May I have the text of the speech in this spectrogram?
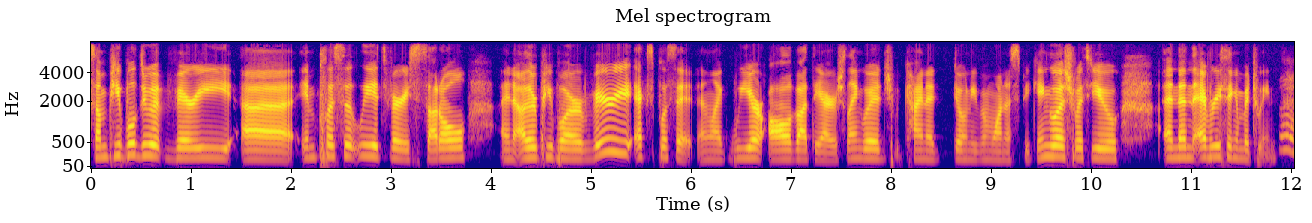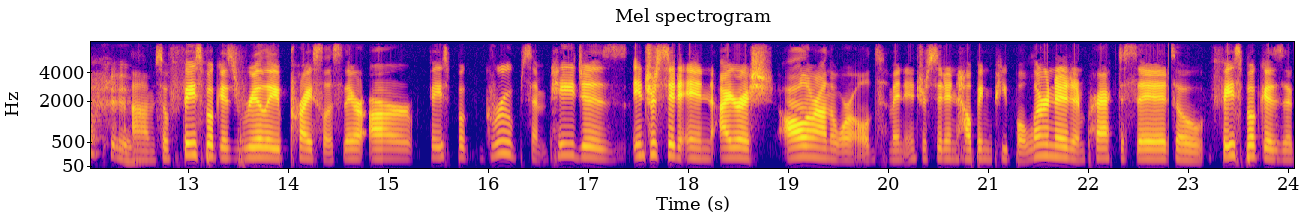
Some people do it very uh, implicitly, it's very subtle, and other people are very explicit and like, we are all about the Irish language. We kind of don't even want to speak English with you, and then everything in between. Okay. Um, so Facebook is really priceless. There are Facebook groups and pages interested in Irish all around the world and interested in helping people learn it and practice it. So Facebook is a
